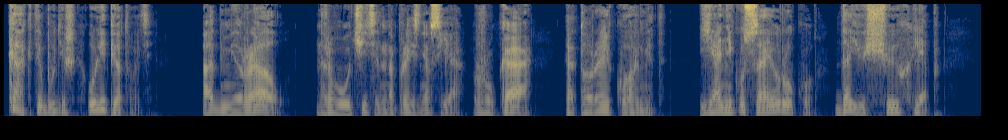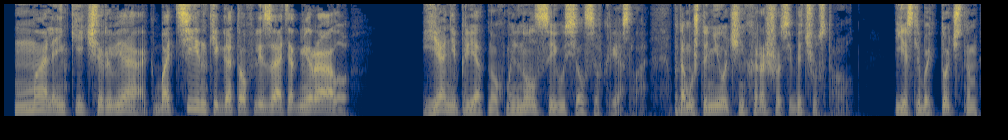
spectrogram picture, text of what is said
как ты будешь улепетывать». «Адмирал», — нравоучительно произнес я, — «рука, которая кормит. Я не кусаю руку, дающую хлеб». «Маленький червяк, ботинки готов лизать адмиралу!» Я неприятно ухмыльнулся и уселся в кресло, потому что не очень хорошо себя чувствовал. Если быть точным,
